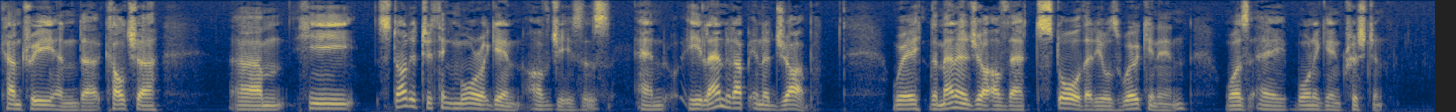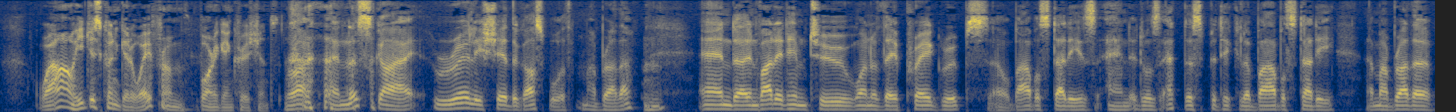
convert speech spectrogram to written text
country and uh, culture, um, he started to think more again of Jesus, and he landed up in a job where the manager of that store that he was working in was a born again Christian. Wow, he just couldn't get away from born again Christians. Right. and this guy really shared the gospel with my brother and uh, invited him to one of their prayer groups or Bible studies. And it was at this particular Bible study that my brother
